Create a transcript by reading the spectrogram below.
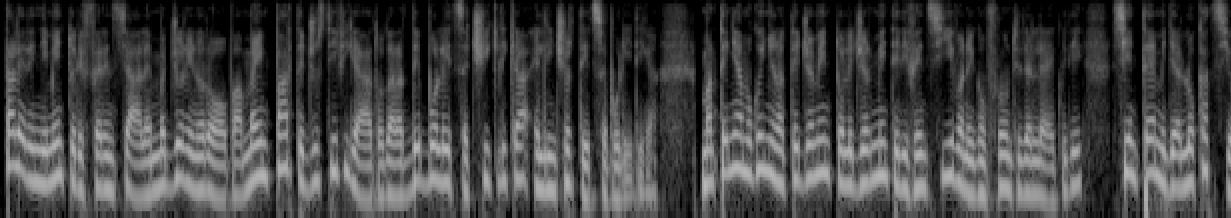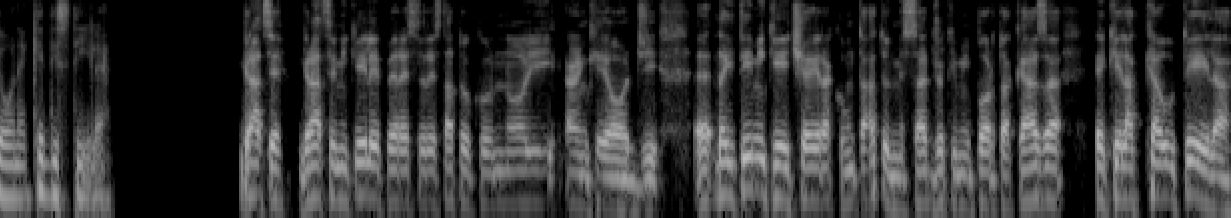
Tale rendimento differenziale è maggiore in Europa, ma è in parte giustificato dalla debolezza ciclica e l'incertezza politica. Manteniamo quindi un atteggiamento leggermente difensivo nei confronti dell'equity, sia in termini di allocazione che di stile. Grazie, grazie Michele per essere stato con noi anche oggi. Eh, dai temi che ci hai raccontato, il messaggio che mi porto a casa è che la cautela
